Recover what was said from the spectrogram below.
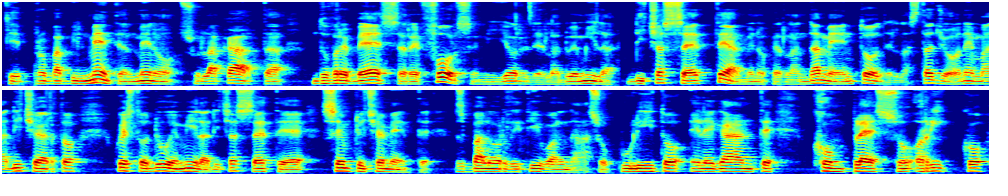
che probabilmente almeno sulla carta dovrebbe essere forse migliore della 2017, almeno per l'andamento della stagione, ma di certo questo 2017 è semplicemente sbalorditivo al naso, pulito, elegante, complesso, ricco,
